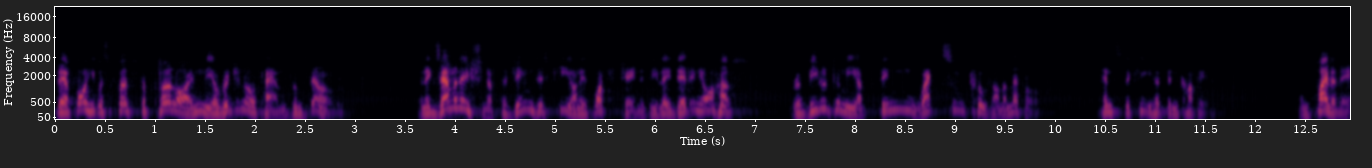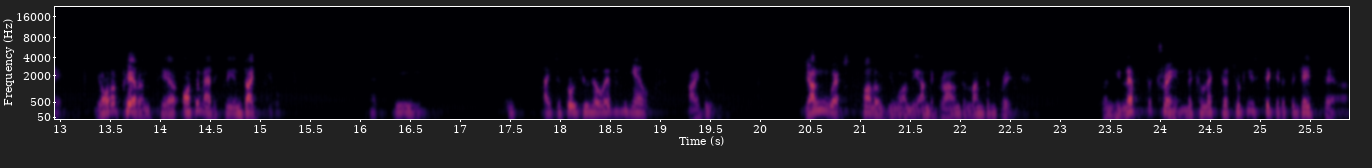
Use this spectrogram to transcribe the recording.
Therefore, he was first to purloin the original plans themselves. An examination of Sir James's key on his watch chain as he lay dead in your house revealed to me a thin, waxen coat on the metal. Hence, the key had been copied. And finally, your appearance here automatically indicts you. I see. I suppose you know everything else. I do. Young West followed you on the underground to London Bridge. When he left the train, the collector took his ticket at the gate there.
